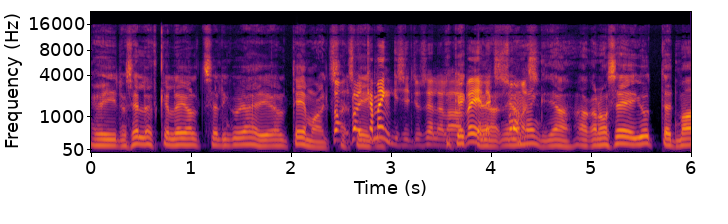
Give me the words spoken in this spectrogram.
ei no sel hetkel ei olnud see nagu jah, ei olnud teema üldse. sa, ikka mängisid ju sellel ajal veel, eks, Soomes? jaa, aga no see jutt, et ma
